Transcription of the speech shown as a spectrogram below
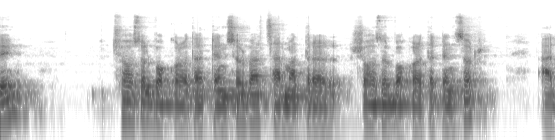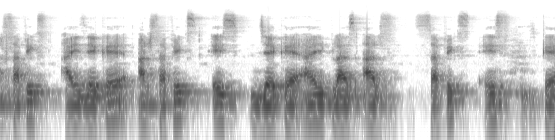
যে সহসল বক্রতার টেন্সর বা চার মাত্রার সহসল বক্রতার tensor R suffix I J K R suffix H J K I plus R suffix H K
